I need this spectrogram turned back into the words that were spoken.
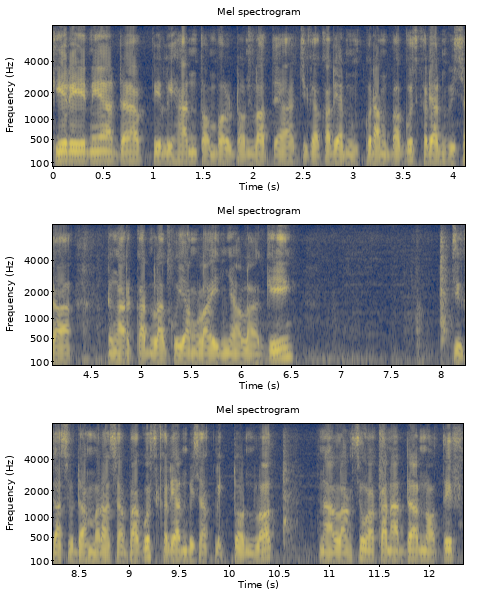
kiri ini ada pilihan tombol download ya. Jika kalian kurang bagus kalian bisa dengarkan lagu yang lainnya lagi. Jika sudah merasa bagus kalian bisa klik download. Nah langsung akan ada notif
